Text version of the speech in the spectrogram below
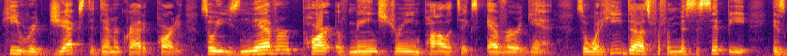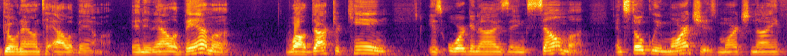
he rejects the Democratic Party. So he's never part of mainstream politics ever again. So what he does from Mississippi is go down to Alabama. And in Alabama, while Dr. King is organizing Selma, and Stokely marches March 9th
